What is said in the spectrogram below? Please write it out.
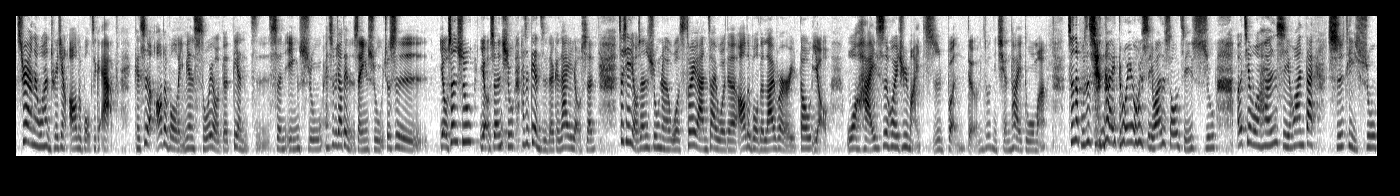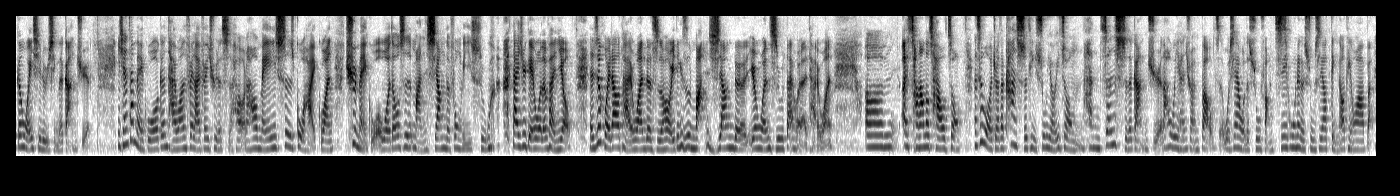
虽然呢，我很推荐 Audible 这个 app，可是 Audible 里面所有的电子声音书，哎，是不是叫电子声音书？就是有声书，有声书，它是电子的，可是它也有声。这些有声书呢，我虽然在我的 Audible 的 library 都有。我还是会去买纸本的。你说你钱太多吗？真的不是钱太多，因为我喜欢收集书，而且我很喜欢带实体书跟我一起旅行的感觉。以前在美国跟台湾飞来飞去的时候，然后每一次过海关去美国，我都是满箱的凤梨酥 带去给我的朋友。也是回到台湾的时候，一定是满箱的原文书带回来台湾。嗯，哎，常常都超重。可是我觉得看实体书有一种很真实的感觉，然后我也很喜欢抱着。我现在我的书房几乎那个书是要顶到天花板，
